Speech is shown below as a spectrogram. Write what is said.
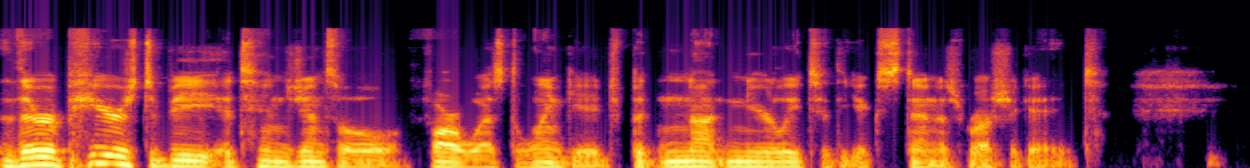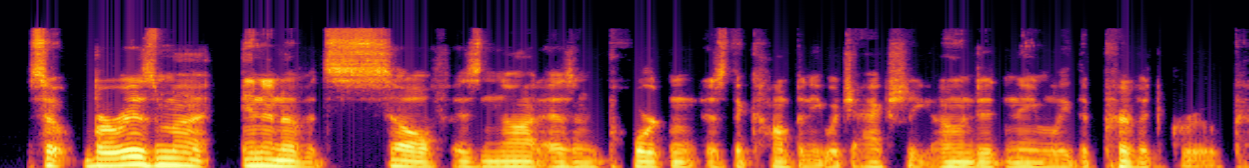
There appears to be a tangential Far West linkage, but not nearly to the extent as Russiagate. So, Burisma, in and of itself, is not as important as the company which actually owned it, namely the Privat Group.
